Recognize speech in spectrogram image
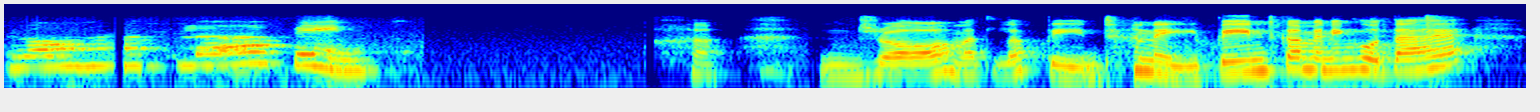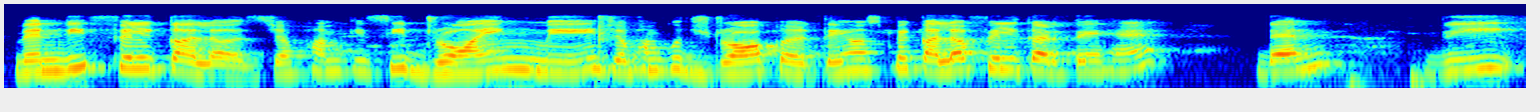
Draw matlab pink. Draw मतलब पेंट नहीं पेंट का मीनिंग होता है वेन वी फिल कलर्स जब हम किसी ड्रॉइंग में जब हम कुछ ड्रॉ करते हैं उसमें कलर फिल करते हैं then we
